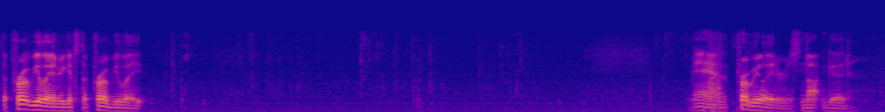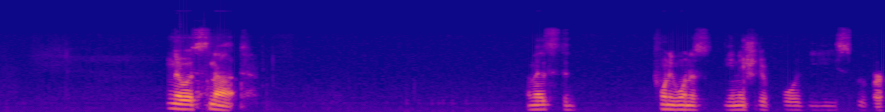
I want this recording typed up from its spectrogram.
the probulator gets the probulate. Probulator is not good. No, it's not. And that's the 21 is the initiative for the spoofer.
